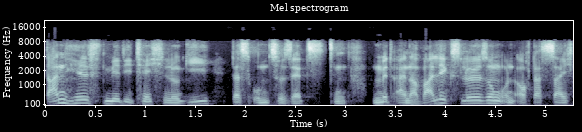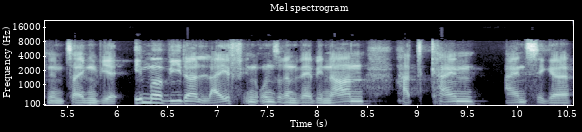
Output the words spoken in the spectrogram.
dann hilft mir die Technologie, das umzusetzen. Und mit einer Walix-Lösung, und auch das zeichnen, zeigen wir immer wieder live in unseren Webinaren, hat kein einziger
